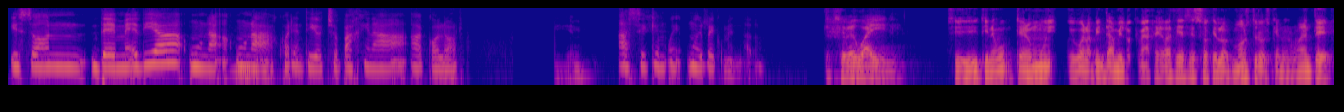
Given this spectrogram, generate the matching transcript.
y son de media una, unas 48 páginas a color. Muy bien. Así que muy, muy recomendado. Se ve guay. Sí, tiene, tiene muy, muy buena pinta. A mí lo que me hace gracia es eso, que los monstruos que normalmente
